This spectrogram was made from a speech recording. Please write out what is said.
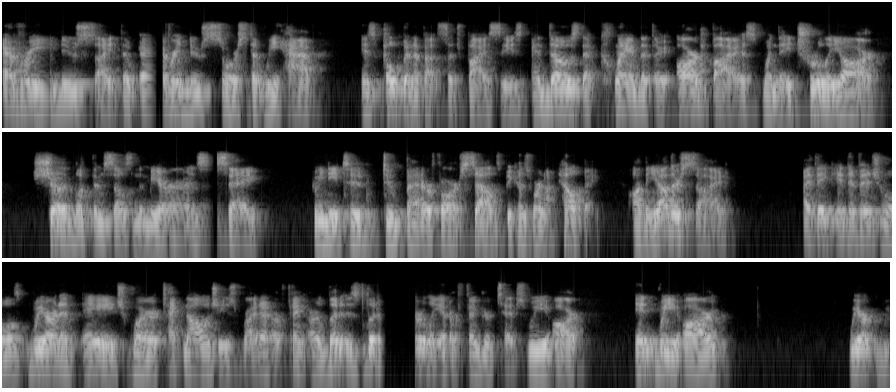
every news site, that every news source that we have is open about such biases, and those that claim that they aren't biased when they truly are should look themselves in the mirror and say, we need to do better for ourselves because we're not helping. On the other side, I think individuals, we are at an age where technology is right at our fin- are lit- is literally at our fingertips. We are, it, we are, we are,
